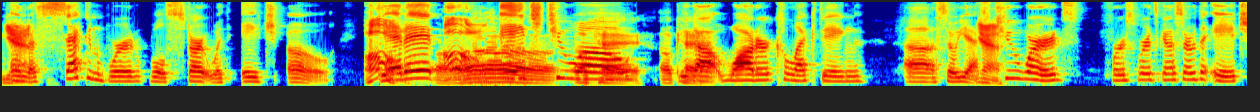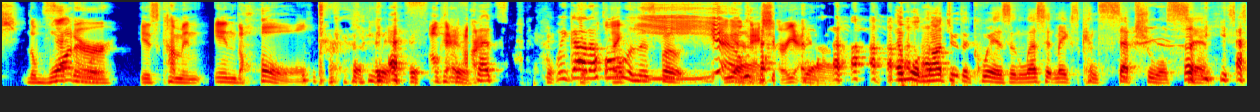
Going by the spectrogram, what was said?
Yeah. and the second word will start with H O. oh, Get it? Oh. H2O. Okay. Okay. We got water collecting. Uh, so yes, Yeah. two words. First word's gonna start with the H. the water word- is coming in the hole. yes. Okay, all right. That's we got a hole Like, in this boat. Yeah, Yeah. okay, sure, yeah. Yeah. I will not do the quiz unless it makes conceptual sense. Yeah.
